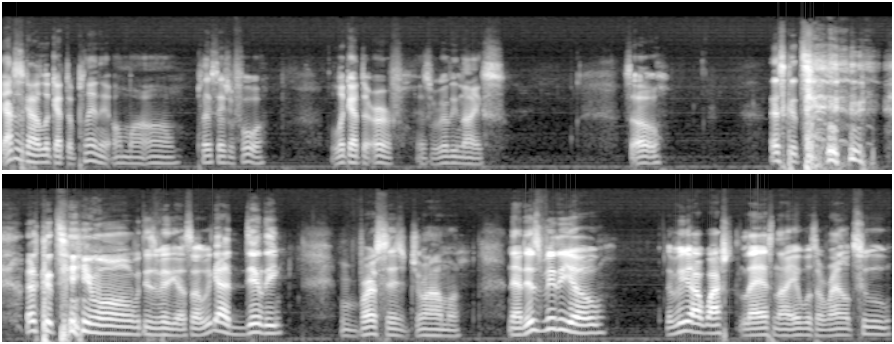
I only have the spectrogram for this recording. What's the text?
y'all just gotta look at the planet on my um, PlayStation 4. Look at the Earth; it's really nice. So let's continue. let's continue on with this video. So we got Dilly versus Drama. Now this video the video I watched last night, it was a round two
